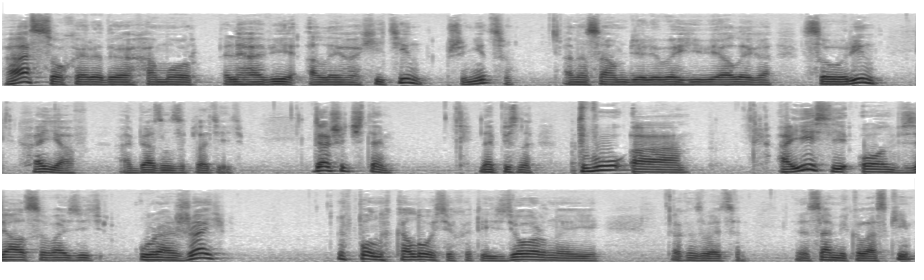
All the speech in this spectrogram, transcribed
А сохареда хамор льгави алега хитин, пшеницу, а на самом деле вагиви алега саурин, хаяв, обязан заплатить. Дальше читаем. Написано тву а. Если он взялся возить урожай, ну, в полных колосьях, это и зерна, и, как называется, сами колоски.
